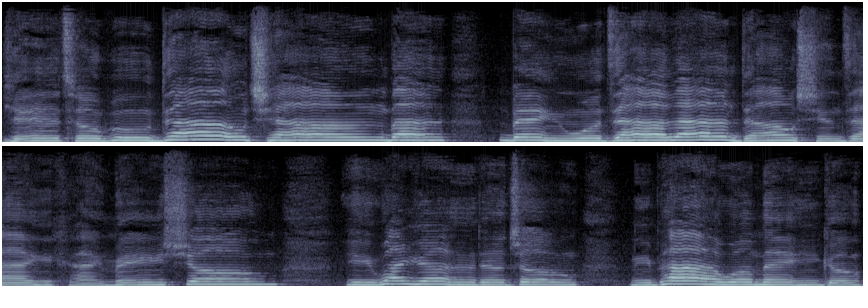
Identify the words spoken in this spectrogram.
也凑不到墙板，被我打烂，到现在还没修。一碗热的粥，你怕我没够，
